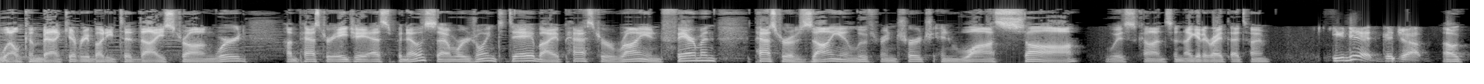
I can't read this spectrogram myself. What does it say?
Welcome back, everybody, to Thy Strong Word. I'm Pastor AJ Espinosa, and we're joined today by Pastor Ryan Fairman, pastor of Zion Lutheran Church in Wausau, Wisconsin. I get it right that time? You did. Good job. Oh,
